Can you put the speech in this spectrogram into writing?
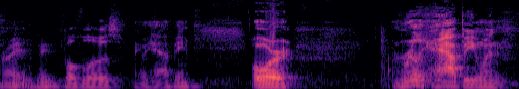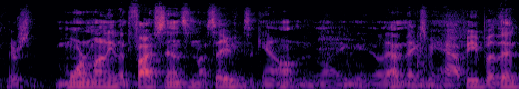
right? Okay, both of those make me happy. Or I'm really happy when there's more money than five cents in my savings account, and like you know that makes me happy. But then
